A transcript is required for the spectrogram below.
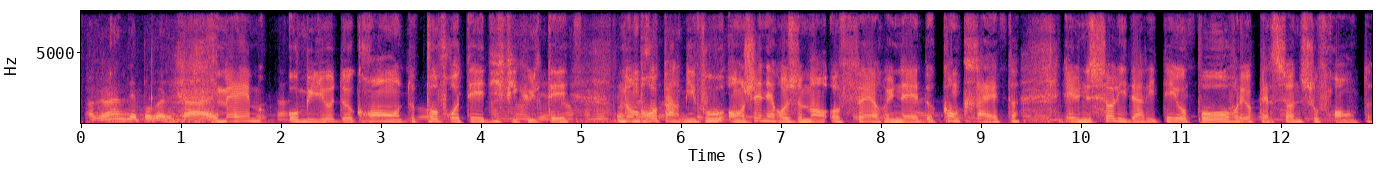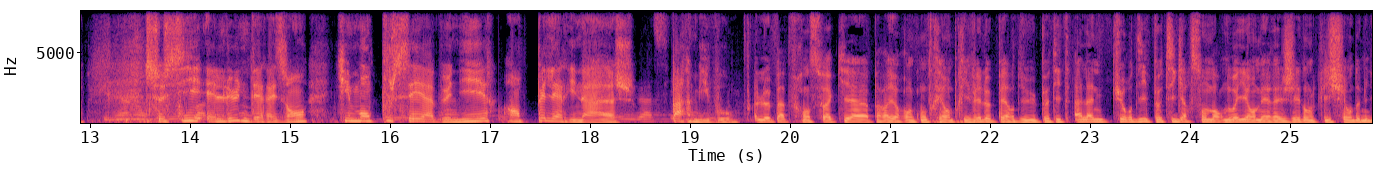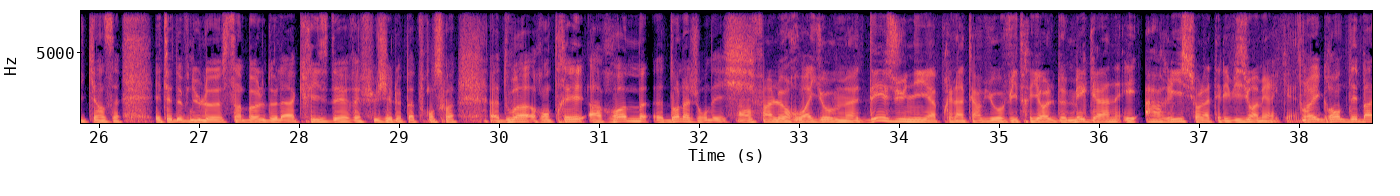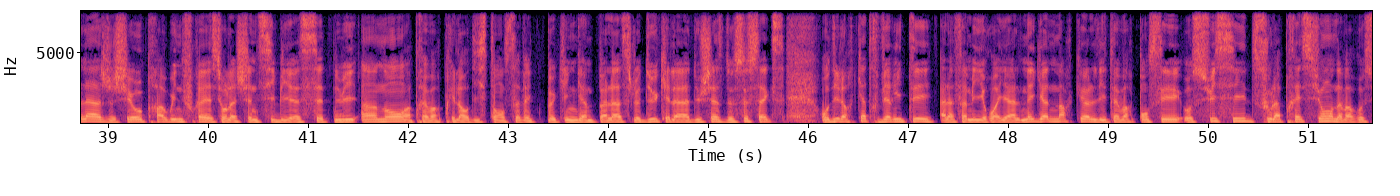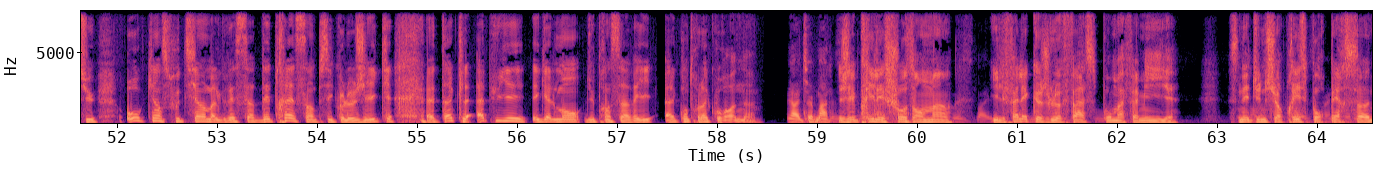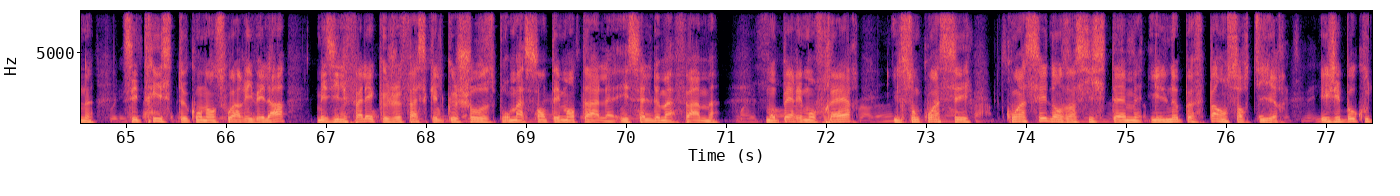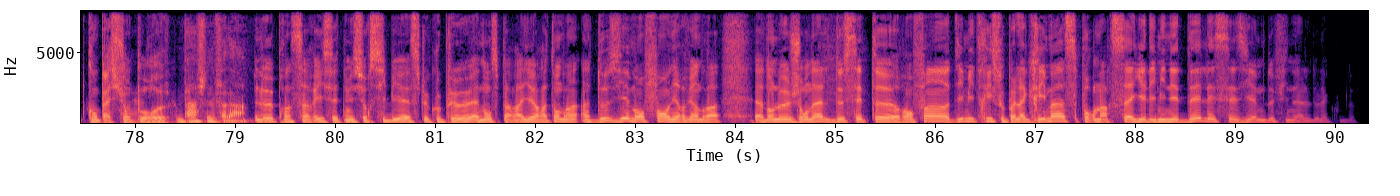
Même au milieu de grandes pauvretés et difficultés, nombreux parmi vous ont généreusement offert une aide concrète et une solidarité aux pauvres et aux personnes souffrantes. Ceci est l'une des raisons qui m'ont poussé à venir en pèlerinage parmi vous. Le pape François qui a par ailleurs rencontré en privé le père du petit Alan Kurdi, petit garçon mort noyé en mer Égée dont le cliché en 2015 était devenu le symbole de la crise des réfugiés. Le pape François doit rentrer à Rome dans la journée. Enfin, le royaume désuni après l'interview au vitriol de Meghan et Harry sur la télévision américaine. Oui, grand déballage chez Oprah Winfrey sur la chaîne CBS cette nuit, un an après avoir pris leur distance avec Buckingham Palace. Le duc et la duchesse de Sussex ont dit leurs quatre vérités à la famille royale. Meghan Markle dit avoir pensé au suicide sous la pression, n'avoir reçu aucun soutien malgré sa détresse hein, psychologique. Tacle appuyé également du prince Harry contre la couronne. J'ai pris les choses en main. Il fallait que je le fasse pour ma famille. Ce n'est une surprise pour personne. C'est triste qu'on en soit arrivé là, mais il fallait que je fasse quelque chose pour ma santé mentale et celle de ma femme. Mon père et mon frère, ils sont coincés, coincés dans un système. Ils ne peuvent pas en sortir. Et j'ai beaucoup de compassion pour eux. Le prince Harry cette nuit sur CBS. Le couple annonce par ailleurs attendre un deuxième enfant. On y reviendra dans le journal de cette heure. Enfin, Dimitri Soupala grimace pour Marseille éliminé dès les 16e de finale de la Coupe.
